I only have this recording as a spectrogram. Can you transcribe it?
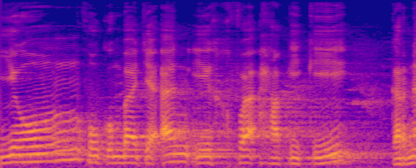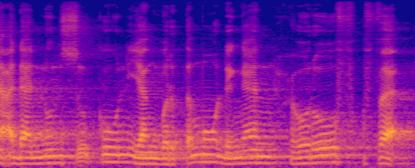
Yung hukum bacaan ikhfa hakiki Karena ada nun sukun yang bertemu dengan huruf fa'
